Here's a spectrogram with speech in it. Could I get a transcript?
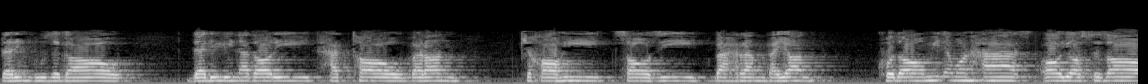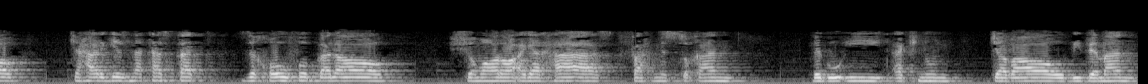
در این روزگار. دلیلی ندارید حتی بران که خواهید سازید بهرم بیان. کدامینمان هست آیا سزا که هرگز نترسد ز خوف و بلا؟ شما را اگر هست فهم سخن بگویید اکنون جوابی به من.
